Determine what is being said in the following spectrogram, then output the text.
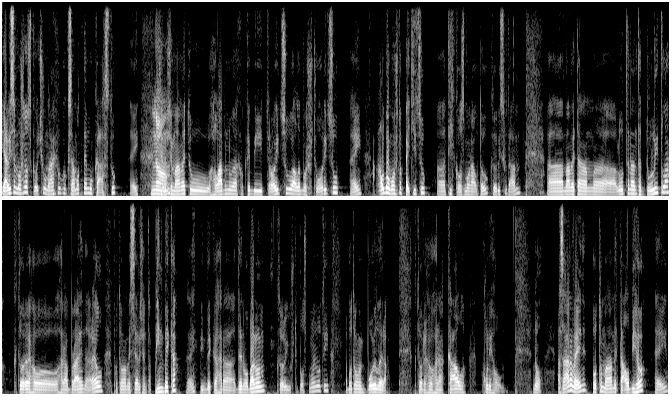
ja by som možno skočil na chvíľku k samotnému castu, hej, No, že, že máme tu hlavnú ako keby trojcu alebo štvoricu, hej, alebo možno peticu uh, tých kozmonautov, ktorí sú tam. Uh, máme tam uh, lieutenanta Doolittla, ktorého hrá Brian Arell, potom máme sergeanta Pinbecka, hej, Pinbecka hrá Dan O'Bannon, ktorý už tu bol spomenutý, a potom máme Boilera, ktorého hrá Cal Cunningham. No, a zároveň potom máme Talbyho, hej,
